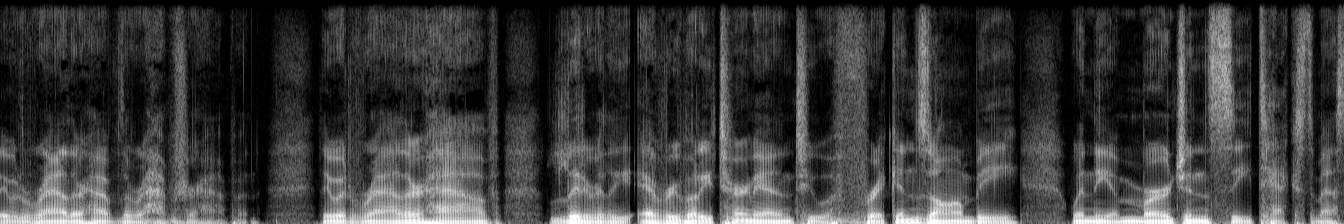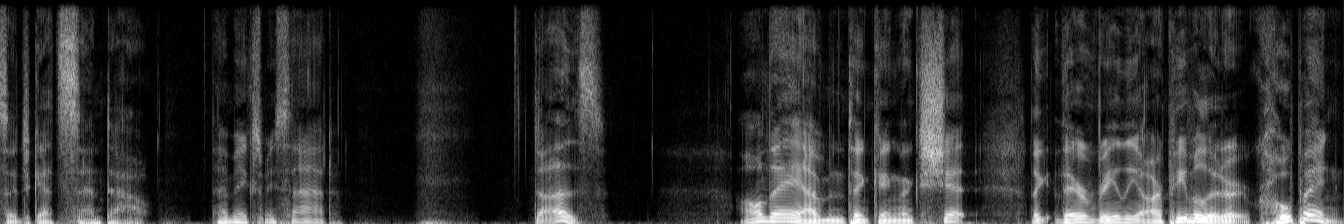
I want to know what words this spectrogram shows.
They would rather have the rapture happen. They would rather have literally everybody turn into a freaking zombie when the emergency text message gets sent out. That makes me sad. does. All day I've been thinking like shit. Like there really are people that are hoping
